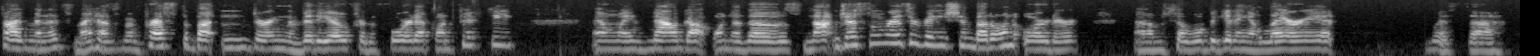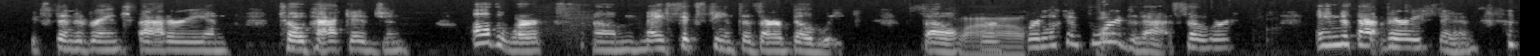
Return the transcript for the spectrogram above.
five minutes, my husband pressed the button during the video for the Ford F 150. And we've now got one of those, not just on reservation, but on order. Um, so we'll be getting a Lariat with uh, extended range battery and tow package and all the works. Um, May 16th is our build week. So Wow. we're, we're looking forward to that. So we're aimed at that very soon.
